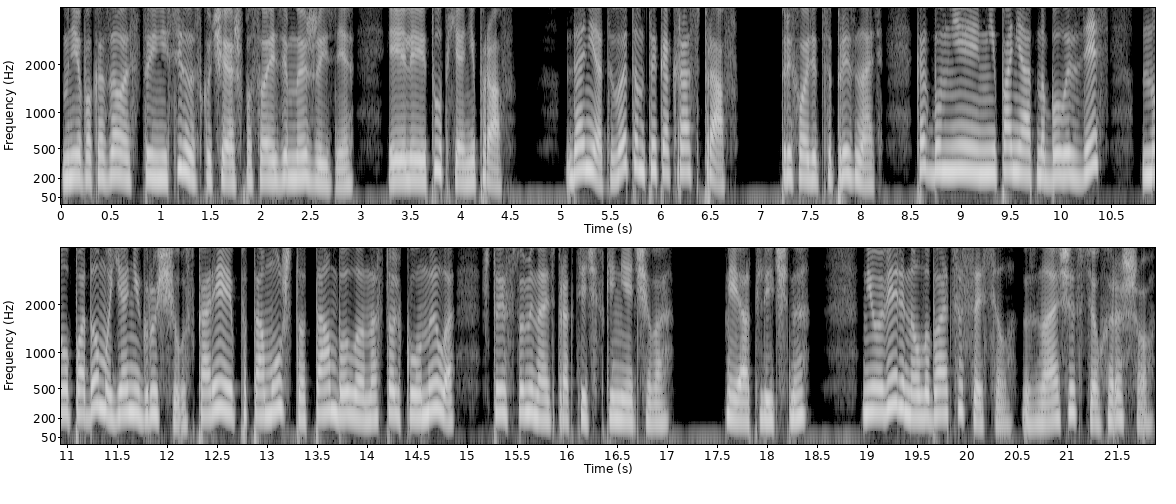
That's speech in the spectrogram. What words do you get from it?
Мне показалось, ты не сильно скучаешь по своей земной жизни. Или и тут я не прав? Да нет, в этом ты как раз прав приходится признать. Как бы мне непонятно было здесь, но по дому я не грущу. Скорее потому, что там было настолько уныло, что и вспоминать практически нечего. И отлично. Неуверенно улыбается Сесил. Значит, все хорошо.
